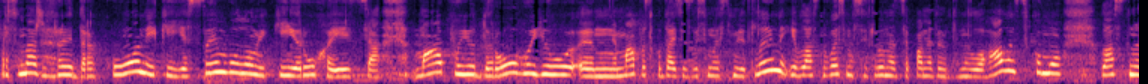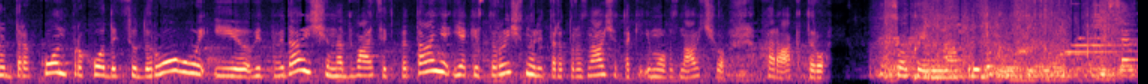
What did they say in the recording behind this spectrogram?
Персонаж гри дракон, який є символом, який рухається мапою, дорогою. Ем, Мапа складається з восьми світлин, і власне восьма світлина це пам'ятник Данилу Галицькому. Власне, дракон проходить цю дорогу і відповідаючи на 20 питань, як історичного, літературознавчого, так і мовознавчого характеру. Цокаємо на кубок. Все.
